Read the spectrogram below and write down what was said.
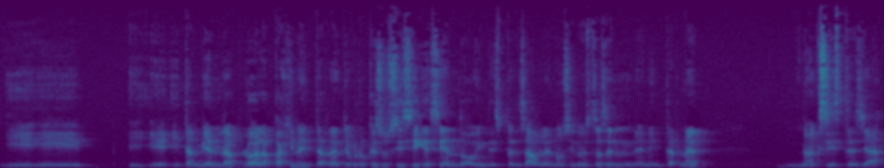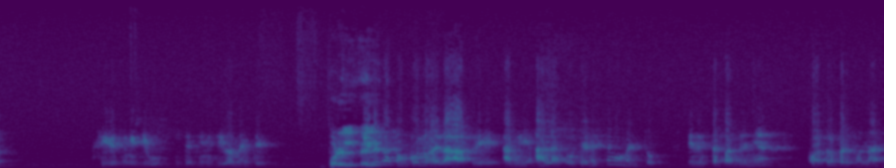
y, y, y, y también la, lo de la página de internet, yo creo que eso sí sigue siendo indispensable, ¿no? Si no estás en, en internet, no existes ya. Sí, definitivo, definitivamente. Por el, Tienes razón con lo de la app, ¿eh? A mí, a la, o sea, en este momento, en esta pandemia, cuatro personas,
